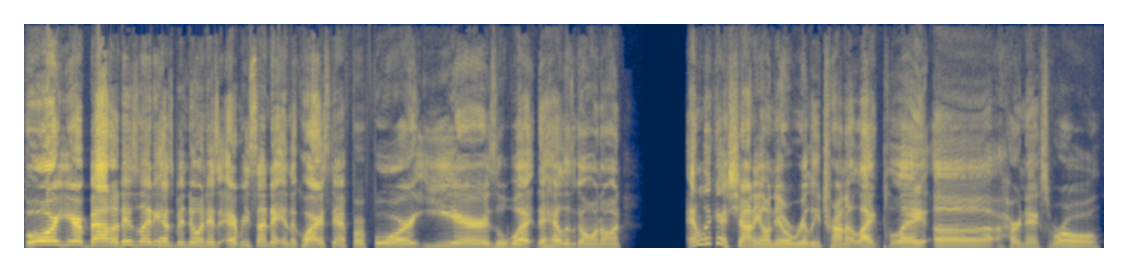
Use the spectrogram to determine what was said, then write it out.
four year battle. This lady has been doing this every Sunday in the choir stand for four years. What the hell is going on? And look at Shaunie O'Neal really trying to like play uh her next role.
